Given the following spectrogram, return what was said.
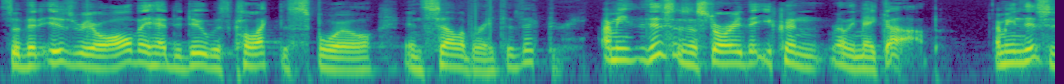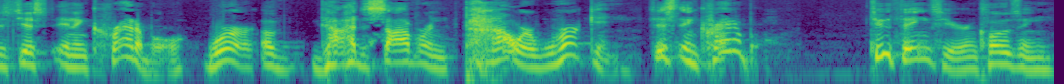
So that Israel, all they had to do was collect the spoil and celebrate the victory. I mean, this is a story that you couldn't really make up. I mean, this is just an incredible work of God's sovereign power working. Just incredible. Two things here in closing.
